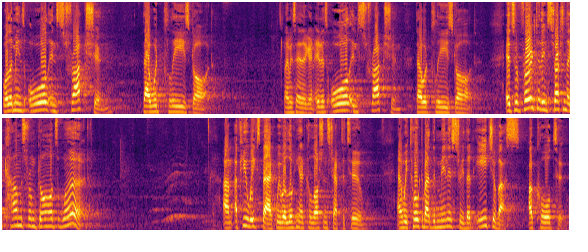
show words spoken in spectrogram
Well, it means all instruction that would please God. Let me say that again. It is all instruction that would please God. It's referring to the instruction that comes from God's Word. Um, a few weeks back, we were looking at Colossians chapter 2, and we talked about the ministry that each of us are called to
